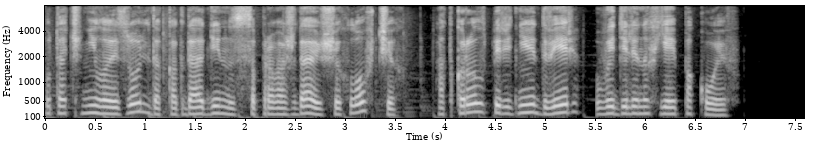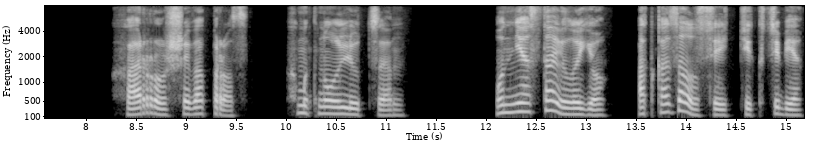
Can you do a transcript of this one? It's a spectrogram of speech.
уточнила Изольда, когда один из сопровождающих ловчих открыл перед ней дверь выделенных ей покоев. «Хороший вопрос», — хмыкнул Люциан. «Он не оставил ее, отказался идти к тебе.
